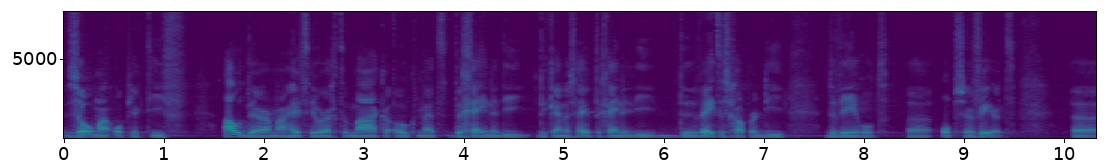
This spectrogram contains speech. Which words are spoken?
zomaar objectief out there, maar heeft heel erg te maken ook met degene die de kennis heeft, degene die de wetenschapper die de wereld uh, observeert. Uh,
